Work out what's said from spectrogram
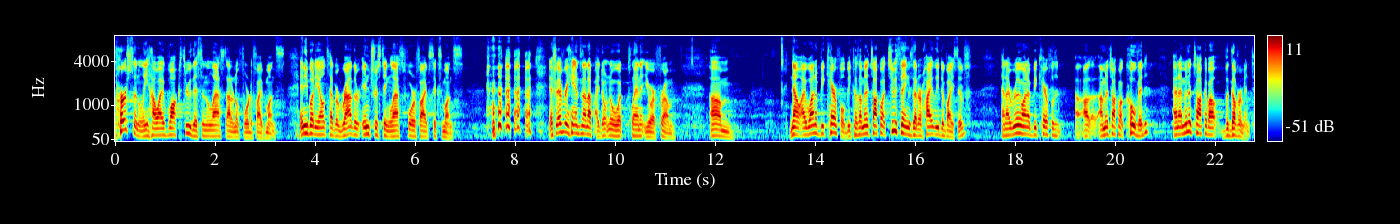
personally how I've walked through this in the last, I don't know, four to five months. Anybody else have a rather interesting last four or five, six months? if every hand's not up, I don't know what planet you are from. Um, now, I want to be careful because I'm going to talk about two things that are highly divisive, and I really want to be careful. To, uh, I'm going to talk about COVID, and I'm going to talk about the government.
